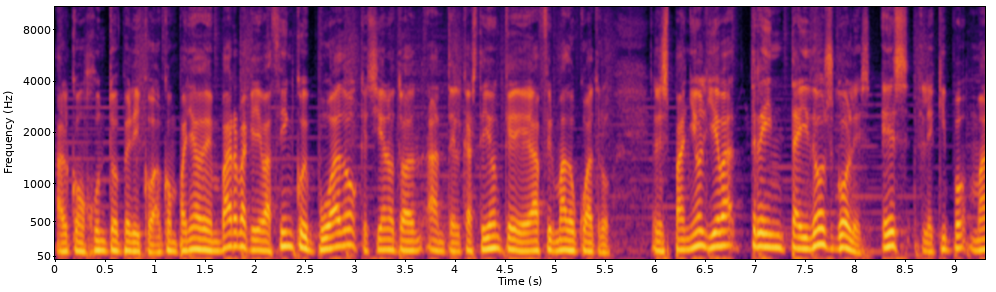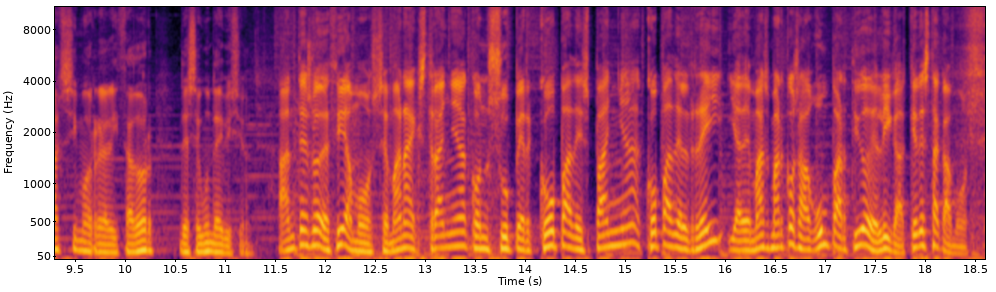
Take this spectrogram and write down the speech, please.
al conjunto perico, acompañado de Barba que lleva 5 y Puado que sí anotó ante el Castellón que ha firmado 4. El español lleva 32 goles, es el equipo máximo realizador de Segunda División. Antes lo decíamos, semana extraña con Supercopa de España, Copa del Rey y además, Marcos, algún partido de liga. ¿Qué destacamos?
